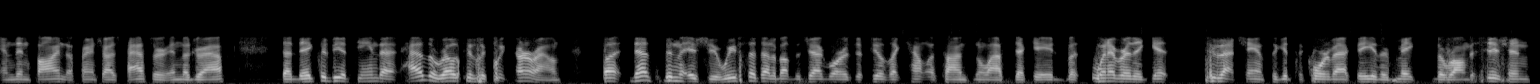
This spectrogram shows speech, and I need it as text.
and then find a franchise passer in the draft, that they could be a team that has a relatively quick turnaround. But that's been the issue. We've said that about the Jaguars. It feels like countless times in the last decade. But whenever they get to that chance to get to quarterback, they either make the wrong decision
